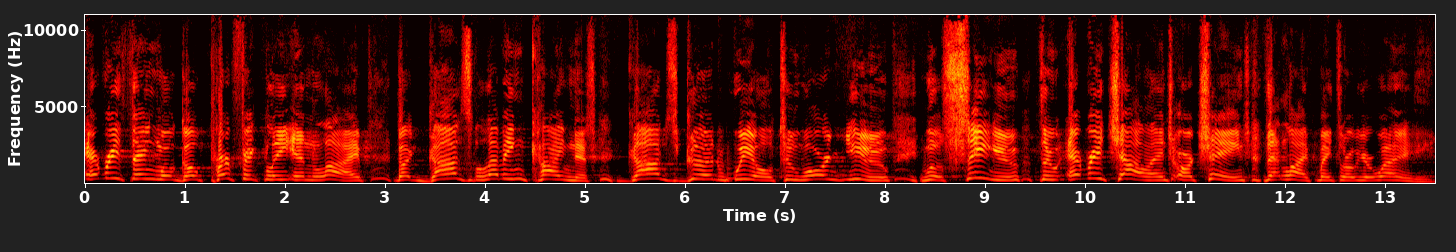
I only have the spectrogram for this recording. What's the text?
everything will go perfectly in life, but God's loving kindness, God's good will toward you will see you through every challenge or change that life may throw your way.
